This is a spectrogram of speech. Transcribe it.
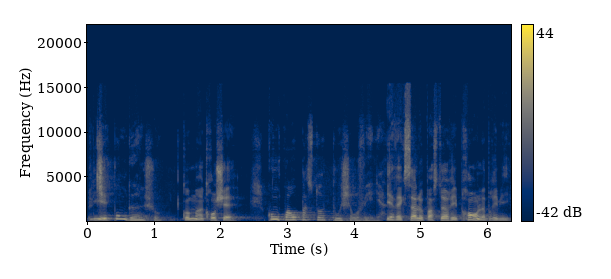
plié, Tipo um gancho comme un crochet. com o qual o pastor puxa a ovelha. Et avec ça, le pasteur, il prend la brebis.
